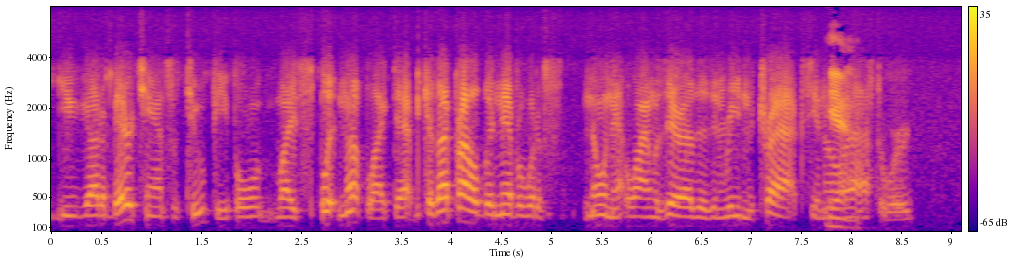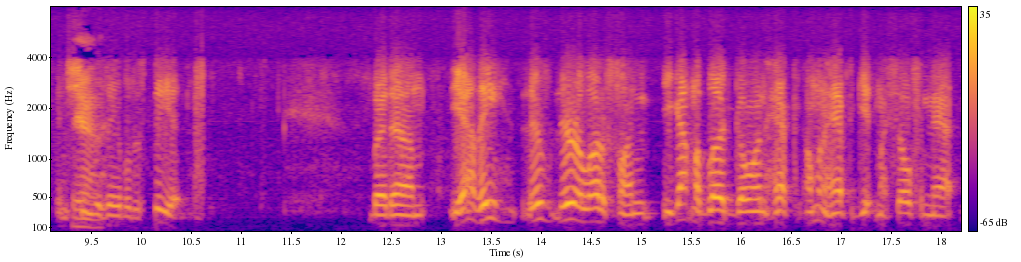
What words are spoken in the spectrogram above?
You got a better chance with two people by splitting up like that because I probably never would have known that line was there other than reading the tracks, you know, Yeah. afterward. And she Yeah. was able to see it. But um yeah, they they're they're a lot of fun. You got my blood going. Heck, I'm going to have to get myself in that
